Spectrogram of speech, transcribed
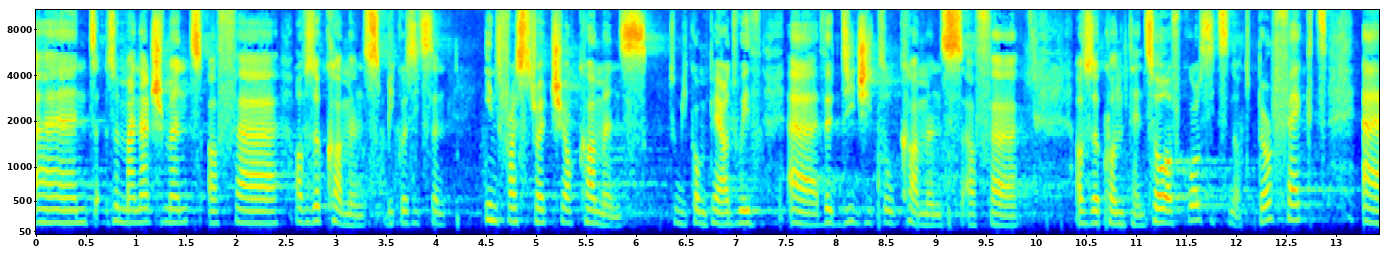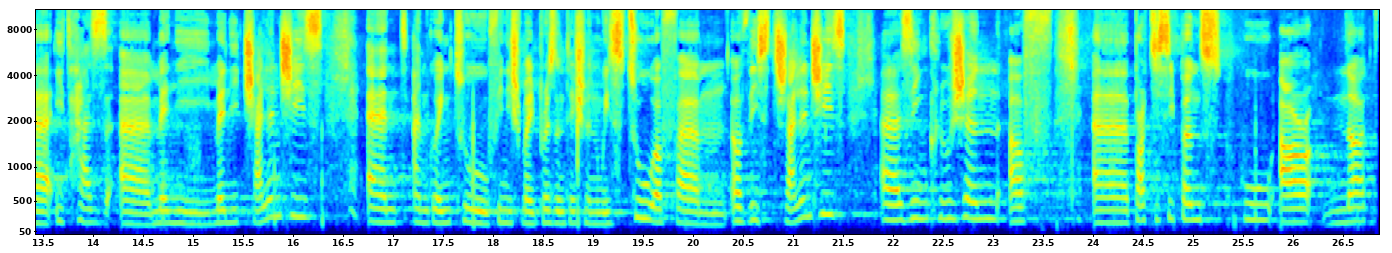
and the management of, uh, of the commons because it's an infrastructure commons to be compared with uh, the digital commons of uh, of the content. So of course it's not perfect. Uh, it has uh, many many challenges, and I'm going to finish my presentation with two of um, of these challenges: uh, the inclusion of uh, participants who are not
